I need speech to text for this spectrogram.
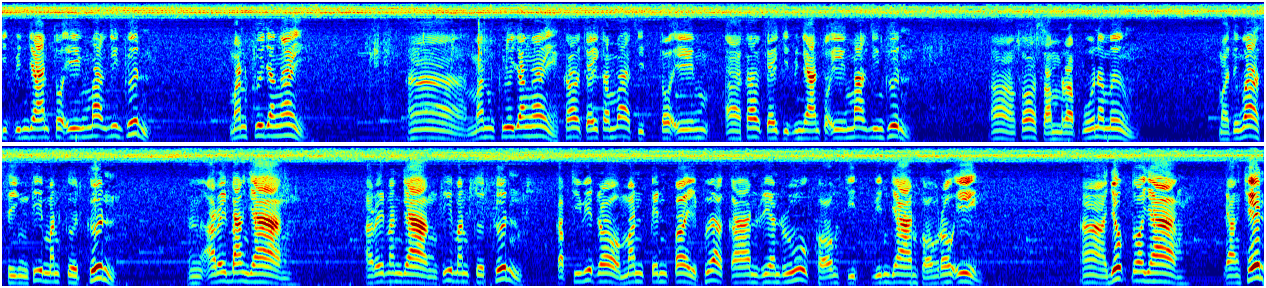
จิตวิญญาณตัวเองมากยิ่งขึ้น มันคือยังไงอ่ามันคือยังไง เข้าใจคำว่าจิตตัวเองอ่าเข้าใจจิตวิญญาณตัวเองมากยิ่งขึ้นอ่าก็สำหรับกูนะมึง หมายถึงว่าสิ่งที่มันเกิดขึ้นอะไรบางอย่าง อะไรบางอย่างที่มันเกิดขึ้นกับชีวิตเรา มันเป็นไปเพื่อการเรียนรู้ของจิตวิญญาณของเราเองอยกตัวอย่างอย่างเช่น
